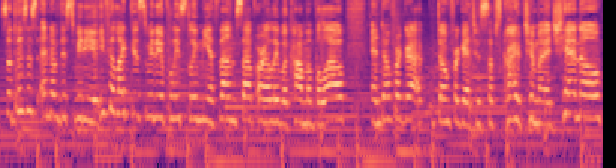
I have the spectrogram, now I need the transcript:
So this is end of this video. If you like this video, please leave me a thumbs up or leave a comment below. And don't forget, don't forget to subscribe to my channel.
